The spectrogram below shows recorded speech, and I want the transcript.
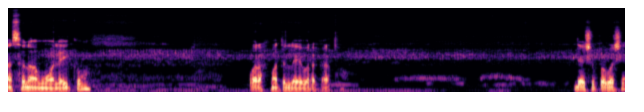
আসসালামু আলাইকুম ওরহমতুল্লাহ বরকাত দেশ প্রবাসী,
